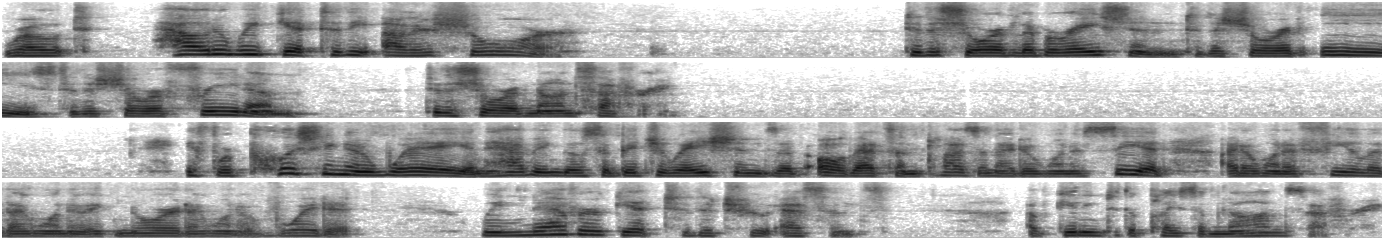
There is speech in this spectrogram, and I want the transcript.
wrote, How do we get to the other shore? To the shore of liberation, to the shore of ease, to the shore of freedom, to the shore of non suffering. If we're pushing it away and having those habituations of, oh, that's unpleasant, I don't want to see it, I don't want to feel it, I want to ignore it, I want to avoid it, we never get to the true essence of getting to the place of non suffering.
